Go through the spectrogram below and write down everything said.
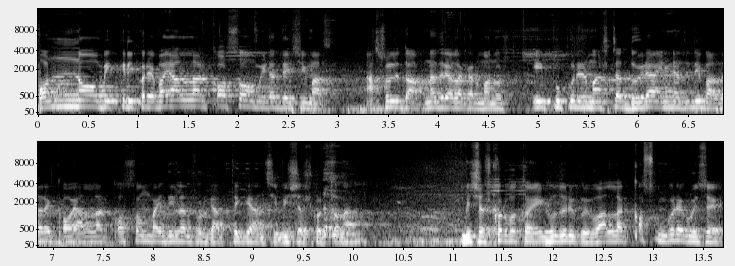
পণ্য বিক্রি করে, ভাই আল্লাহর কসম, এটা দেশি মাছ। আসলে তো আপনাদের এলাকার মানুষ, এই পুকুরের মাছটা দৈরা আইনা যদি বাজারে কয়, আল্লাহর কসম, ভাই দিলালপুর ঘাট থেকে আনছি, বিশ্বাস করতো না? বিশ্বাস করব তো, এই হুজুরি কইব। আল্লাহর কসম করে কইছে,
